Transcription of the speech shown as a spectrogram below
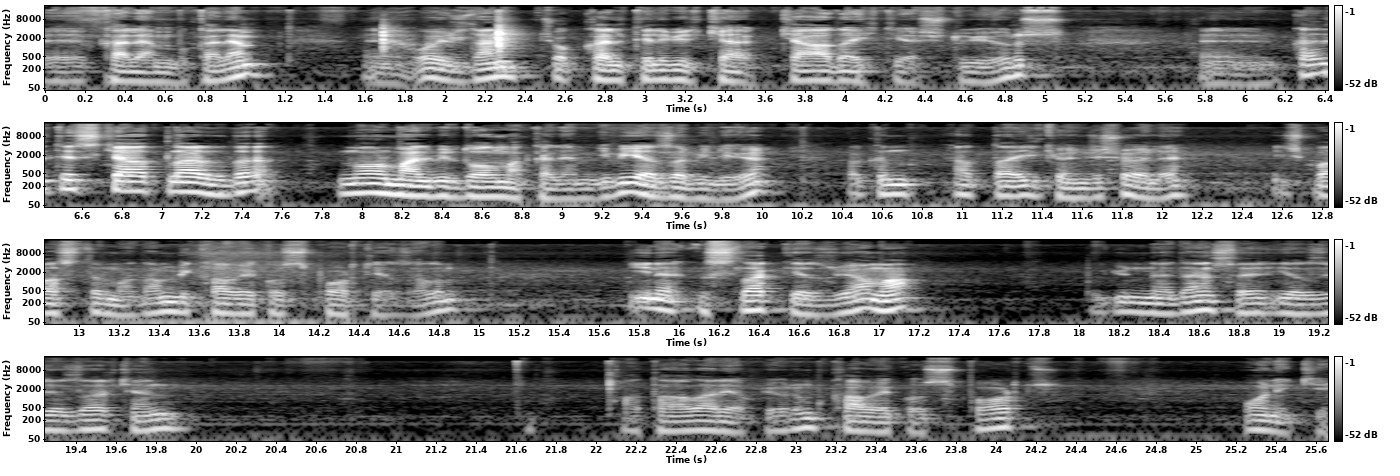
e, kalem bu kalem. E, o yüzden çok kaliteli bir ka- kağıda ihtiyaç duyuyoruz. E, kalitesi kağıtlarda da normal bir dolma kalem gibi yazabiliyor. Bakın hatta ilk önce şöyle hiç bastırmadan bir Kaweco Sport yazalım. Yine ıslak yazıyor ama bugün nedense yazı yazarken hatalar yapıyorum. Kaweco Sport 12.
